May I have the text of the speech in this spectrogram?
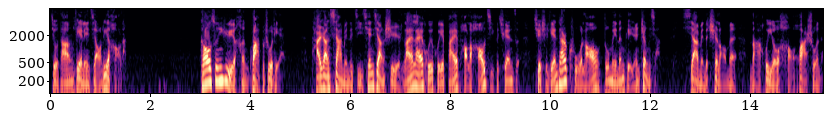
就当练练脚力好了。高遵玉很挂不住脸，他让下面的几千将士来来回回白跑了好几个圈子，却是连点苦劳都没能给人挣下。下面的赤老们哪会有好话说呢？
